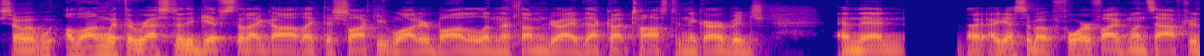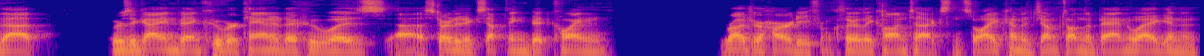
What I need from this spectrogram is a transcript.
so, it, along with the rest of the gifts that I got, like the Schlocky water bottle and the thumb drive, that got tossed in the garbage. And then, I guess about four or five months after that, there was a guy in Vancouver, Canada, who was uh, started accepting Bitcoin. Roger Hardy from Clearly Contacts, and so I kind of jumped on the bandwagon. And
